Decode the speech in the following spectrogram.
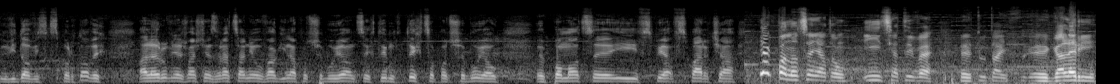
widowisk sportowych, ale również właśnie zwracanie uwagi na potrzebujących, tym, tych, co potrzebują pomocy i wsparcia. Jak Pan ocenia tą inicjatywę e, tutaj w e, galerii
